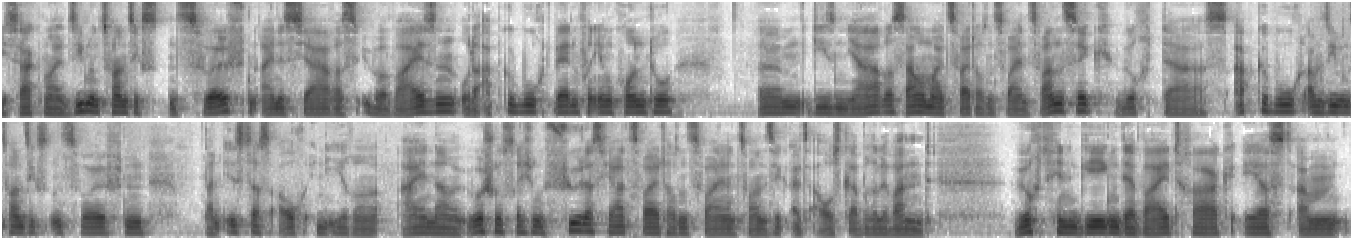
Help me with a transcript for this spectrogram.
ich sag mal, 27.12. eines Jahres überweisen oder abgebucht werden von Ihrem Konto, ähm, diesen Jahres, sagen wir mal 2022, wird das abgebucht am 27.12 dann ist das auch in Ihrer Einnahmeüberschussrechnung für das Jahr 2022 als Ausgabe relevant. Wird hingegen der Beitrag erst am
